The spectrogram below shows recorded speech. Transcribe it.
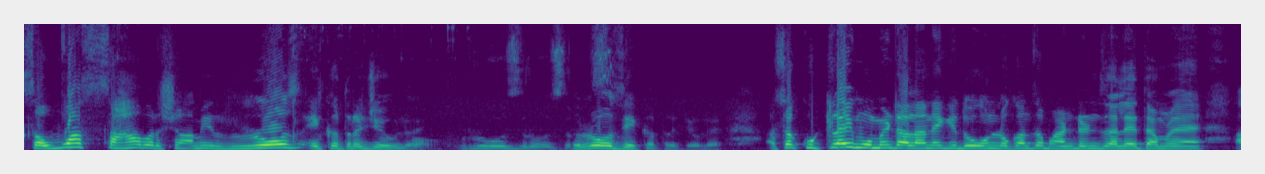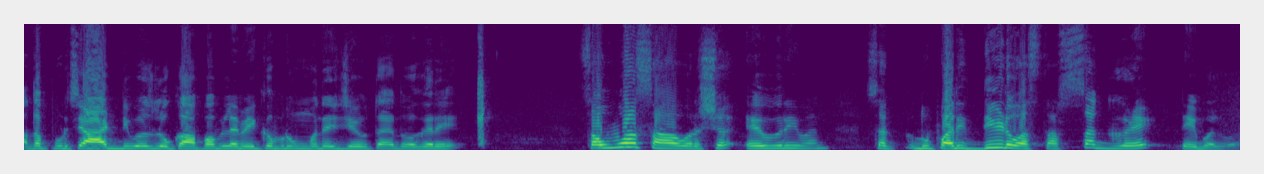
सव्वा सहा वर्ष आम्ही रोज एकत्र जेवलोय. रोज रोज रोज. एकत्र जेवलोय. असं कुठलाही मोमेंट आला नाही की दोन लोकांचं भांडण झालंय त्यामुळे आता पुढचे आठ दिवस लोक आपापल्या मेकअप रूममध्ये जेवतायत वगैरे. सव्वा सहा वर्ष एव्हरी वन दुपारी दीड वाजता सगळे टेबलवर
